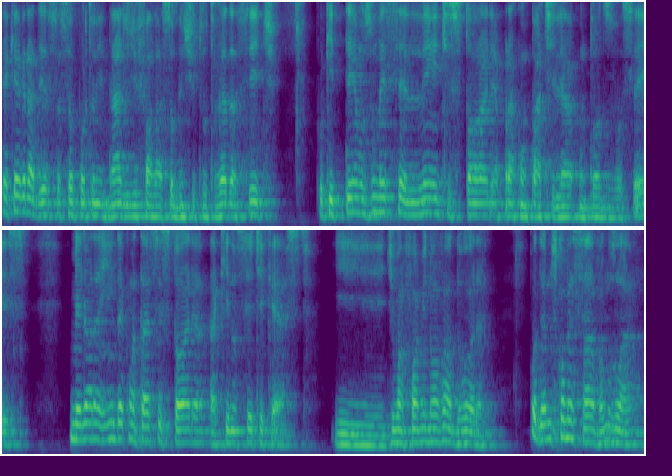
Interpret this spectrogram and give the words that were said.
é que agradeço essa oportunidade de falar sobre o Instituto Vedacity, porque temos uma excelente história para compartilhar com todos vocês. Melhor ainda é contar essa história aqui no CityCast e de uma forma inovadora. Podemos começar, vamos lá.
